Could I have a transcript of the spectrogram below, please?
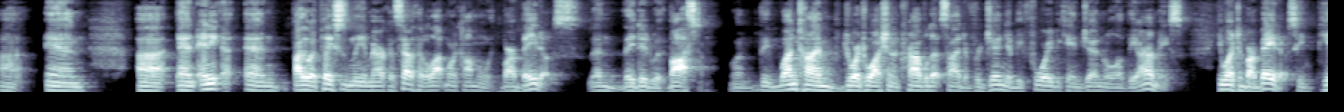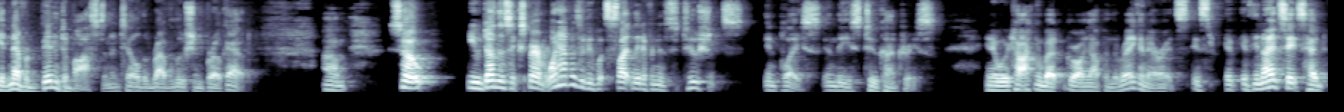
Uh, and uh, and any and by the way, places in the American South had a lot more common with Barbados than they did with Boston. When the one time George Washington traveled outside of Virginia before he became general of the armies, he went to Barbados. He, he had never been to Boston until the revolution broke out. Um, so you've done this experiment. What happens if you put slightly different institutions in place in these two countries? You know, we are talking about growing up in the Reagan era. It's, it's if, if, the United States had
